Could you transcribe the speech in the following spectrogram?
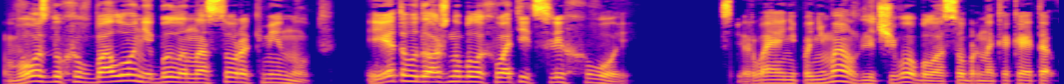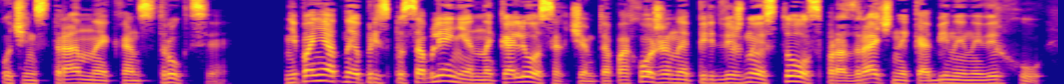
Воздуха в баллоне было на 40 минут, и этого должно было хватить с лихвой. Сперва я не понимал, для чего была собрана какая-то очень странная конструкция. Непонятное приспособление на колесах, чем-то похоже на передвижной стол с прозрачной кабиной наверху –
